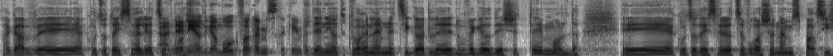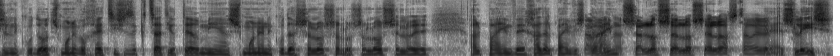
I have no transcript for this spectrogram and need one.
אגב, אה, הקבוצות הישראליות צברו... הדניות שם- גמרו כבר את המשחקים. הדניות כבר אין להם נציגות, לנורבגיה עוד יש את אה, מולדה. הקבוצות הישראליות צברו השנה מספר שיא של נקודות, שמונה וחצי, שזה קצת יותר מה-8.333 של אה, 2001-2002. שלוש, שלוש, שלוש, אתה אוהב. אה, שליש.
